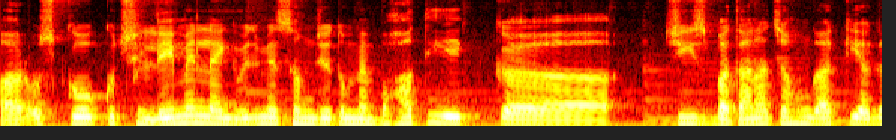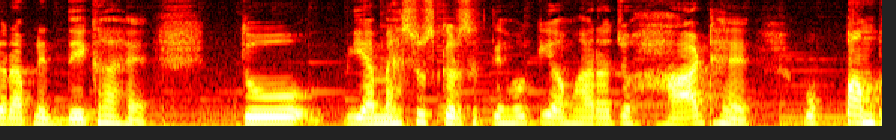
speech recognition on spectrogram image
और उसको कुछ लेमन लैंग्वेज में समझे तो मैं बहुत ही एक चीज़ बताना चाहूँगा कि अगर आपने देखा है तो या महसूस कर सकते हो कि हमारा जो हार्ट है, वो पंप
